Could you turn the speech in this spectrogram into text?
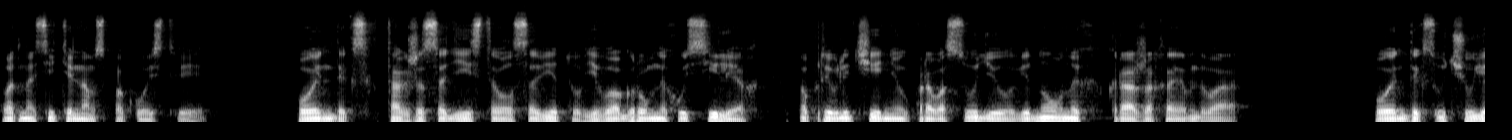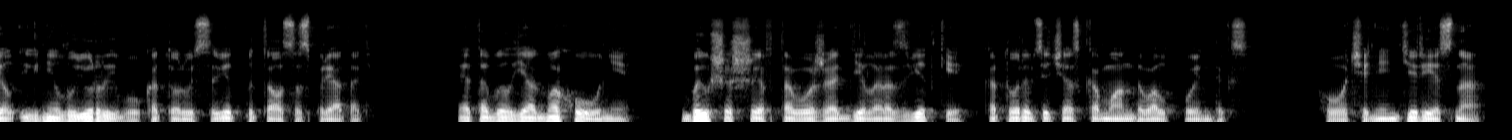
в относительном спокойствии. Поиндекс также содействовал Совету в его огромных усилиях по привлечению к правосудию виновных в кражах АМ-2. Поиндекс учуял и гнилую рыбу, которую Совет пытался спрятать. Это был Ян Махоуни, бывший шеф того же отдела разведки, которым сейчас командовал Поиндекс. Очень интересно.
